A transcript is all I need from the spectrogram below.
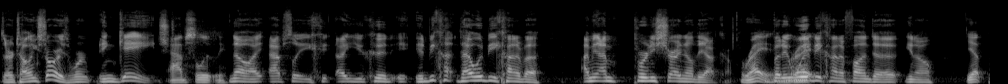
they're telling stories. We're engaged. Absolutely. No, I absolutely. You could. Uh, you could it- it'd be kind, that would be kind of a. I mean, I'm pretty sure I know the outcome. Right, But it right. would be kind of fun to you know Yep.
